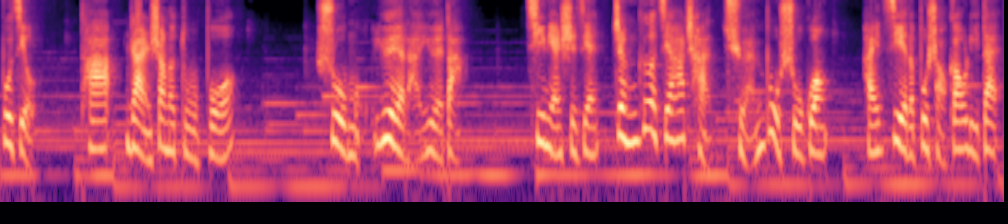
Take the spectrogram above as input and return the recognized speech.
不久，他染上了赌博，数目越来越大。七年时间，整个家产全部输光，还借了不少高利贷，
